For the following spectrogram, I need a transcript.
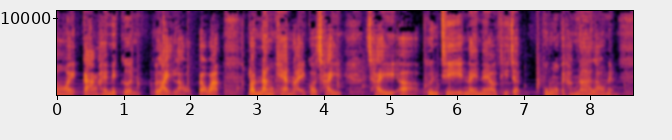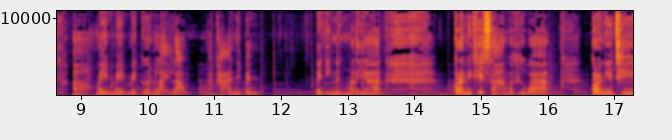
น้อยๆกางให้ไม่เกินไหล่เรา แปลว่าเรานั่งแค่ไหนก็ใช้ใช้พื้นที่ในแนวที่จะพุ่งออกไปข้างหน้าเราเนี่ยไม่ไม่ไม่เกินไหล่เรานะคะ อันนี้เป็นเป็นอีกหนึ่งมารยาทกรณีที่ 3 ก็คือว่า กรณีที่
